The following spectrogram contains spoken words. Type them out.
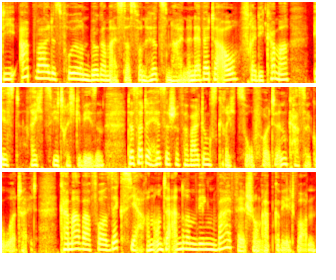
Die Abwahl des früheren Bürgermeisters von Hirzenhain in der Wetterau, Freddy Kammer, ist rechtswidrig gewesen. Das hat der Hessische Verwaltungsgerichtshof heute in Kassel geurteilt. Kammer war vor sechs Jahren unter anderem wegen Wahlfälschung abgewählt worden.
